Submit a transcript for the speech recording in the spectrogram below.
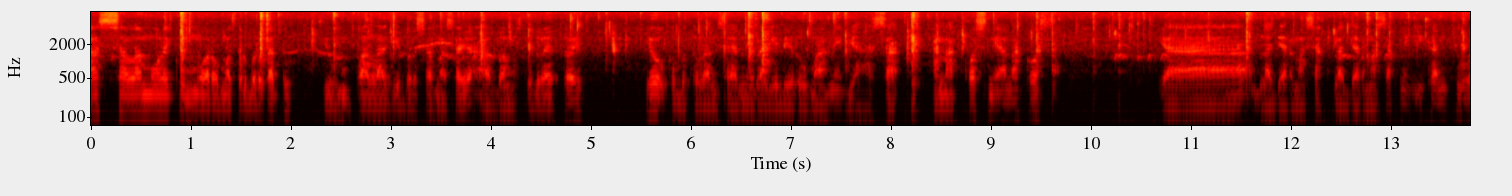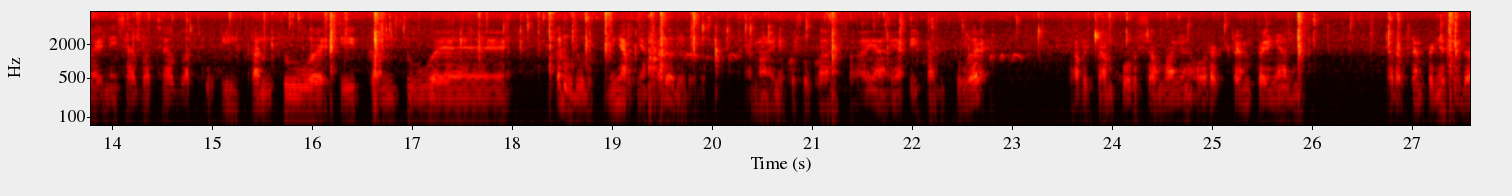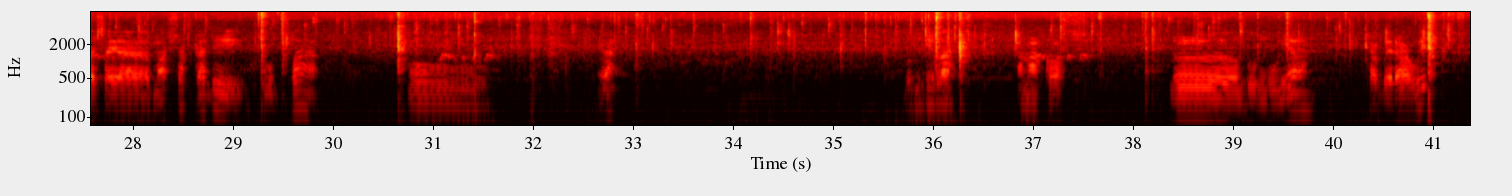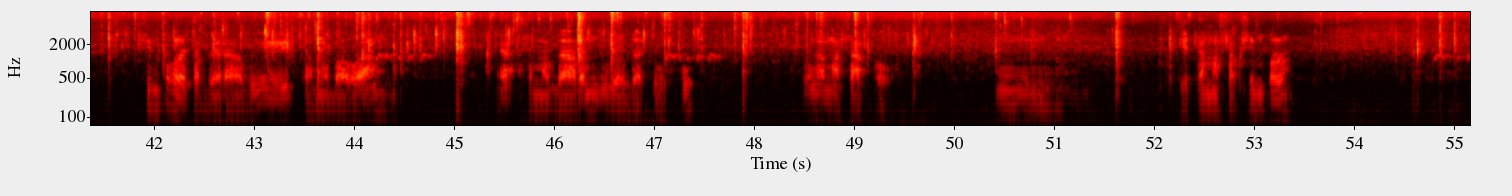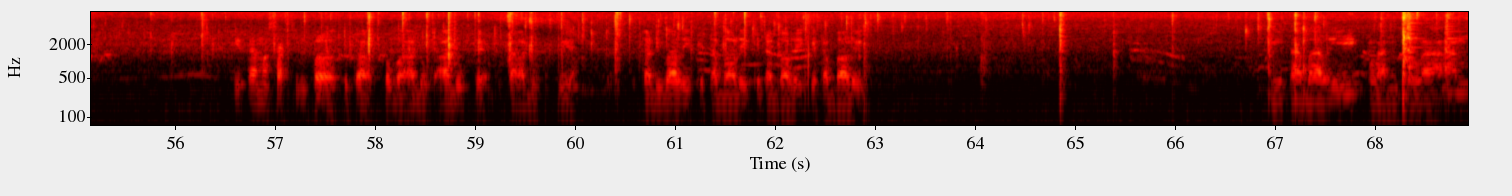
Assalamualaikum warahmatullahi wabarakatuh. Jumpa lagi bersama saya Abang Studio Etoy Yuk kebetulan saya nih lagi di rumah nih Biasa. Anak kos nih anak kos. Ya belajar masak belajar masak nih. Ikan cuek nih sahabat-sahabatku. Ikan cuek ikan cuek. Aduh aduh, aduh minyaknya. Aduh, aduh aduh. Emang ini kesukaan saya ya ikan cuek. Tapi campur sama nih orek tempenya nih Orek tempenya sudah saya masak tadi. Lupa. Oh ya. Beginilah anak kos. Eh, bumbunya cabai rawit. Simpel cabai rawit sama bawang. Ya sama garam juga udah cukup. Bunga masako hmm, kita masak simpel kita masak simpel kita coba aduk-aduk ya kita aduk ya. Kita dibalik kita balik kita balik kita balik. Kita balik pelan-pelan.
